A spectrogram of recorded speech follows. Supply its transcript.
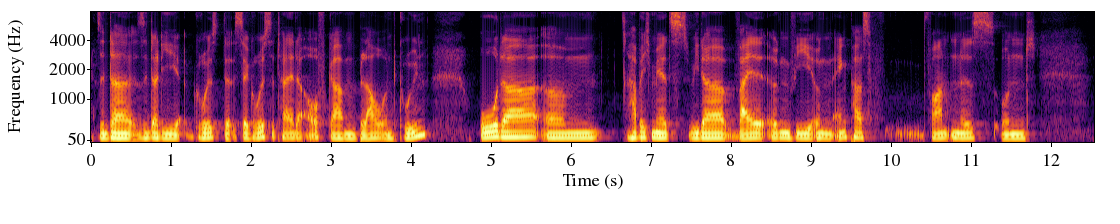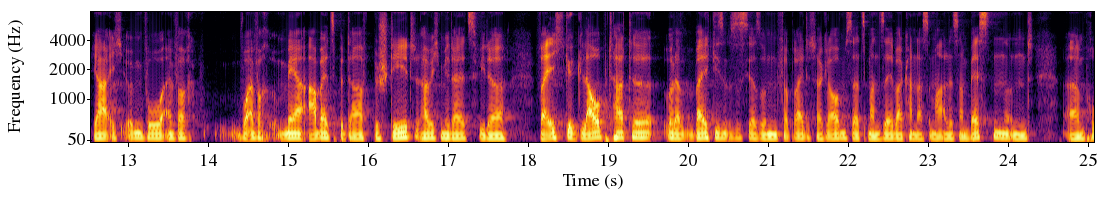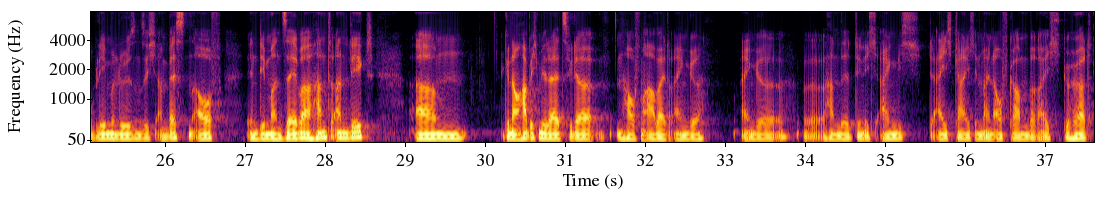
Sind da, sind da die größte, ist der größte Teil der Aufgaben blau und grün? Oder ähm, habe ich mir jetzt wieder, weil irgendwie irgendein Engpass vorhanden ist und ja, ich irgendwo einfach, wo einfach mehr Arbeitsbedarf besteht, habe ich mir da jetzt wieder, weil ich geglaubt hatte, oder weil ich diesen, es ist ja so ein verbreiteter Glaubenssatz, man selber kann das immer alles am besten und ähm, Probleme lösen sich am besten auf, indem man selber Hand anlegt. Ähm, genau, habe ich mir da jetzt wieder einen Haufen Arbeit einge, eingehandelt, den ich eigentlich, der eigentlich gar nicht in meinen Aufgabenbereich gehört.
